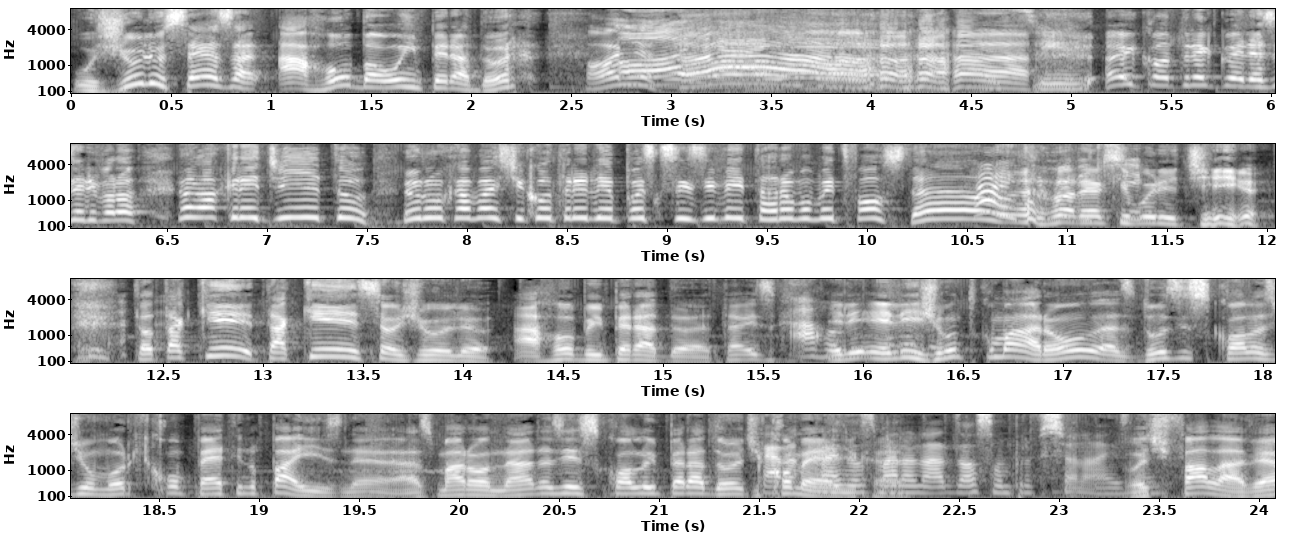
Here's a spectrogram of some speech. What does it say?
o Júlio César, arroba o Imperador. Olha, Ah! Aí encontrei com ele assim, ele falou: Eu não acredito! Eu nunca mais te encontrei depois que vocês inventaram o momento Faustão. Ai, que Eu falei, que bonitinho. Então tá aqui, tá aqui, seu Júlio, arroba imperador. Tá? Isso- Arroba ele, ele Imperador. junto com o Maron, as duas escolas de humor que competem no país, né? As Maronadas e a Escola do Imperador de Cara, comédia. mas as cara. maronadas, elas são profissionais, Vou né? te falar, velho.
